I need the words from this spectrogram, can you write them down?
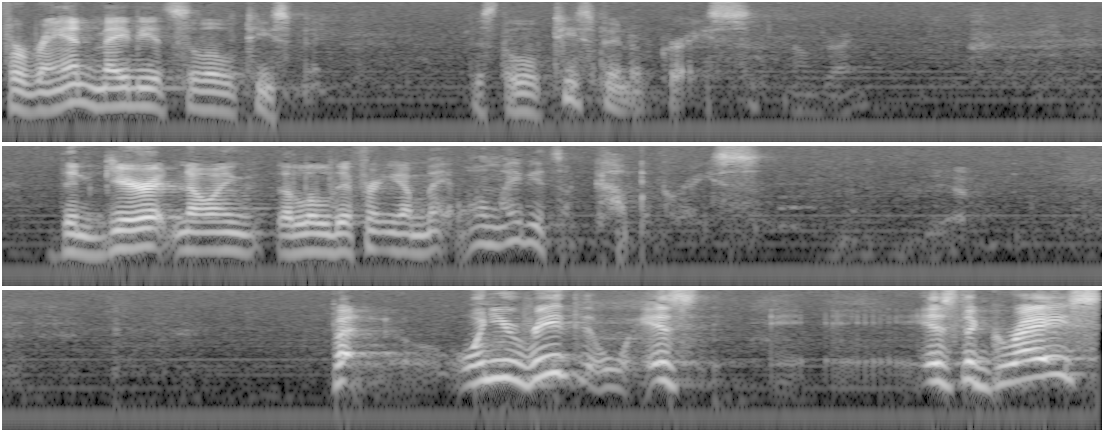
for Rand, maybe it's a little teaspoon, just a little teaspoon of grace. Then Garrett, knowing a little different, you know, well, maybe it's a cup of grace. Yep. But when you read, is is the grace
